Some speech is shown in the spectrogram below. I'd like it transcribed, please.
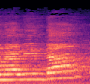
Mona Linda.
